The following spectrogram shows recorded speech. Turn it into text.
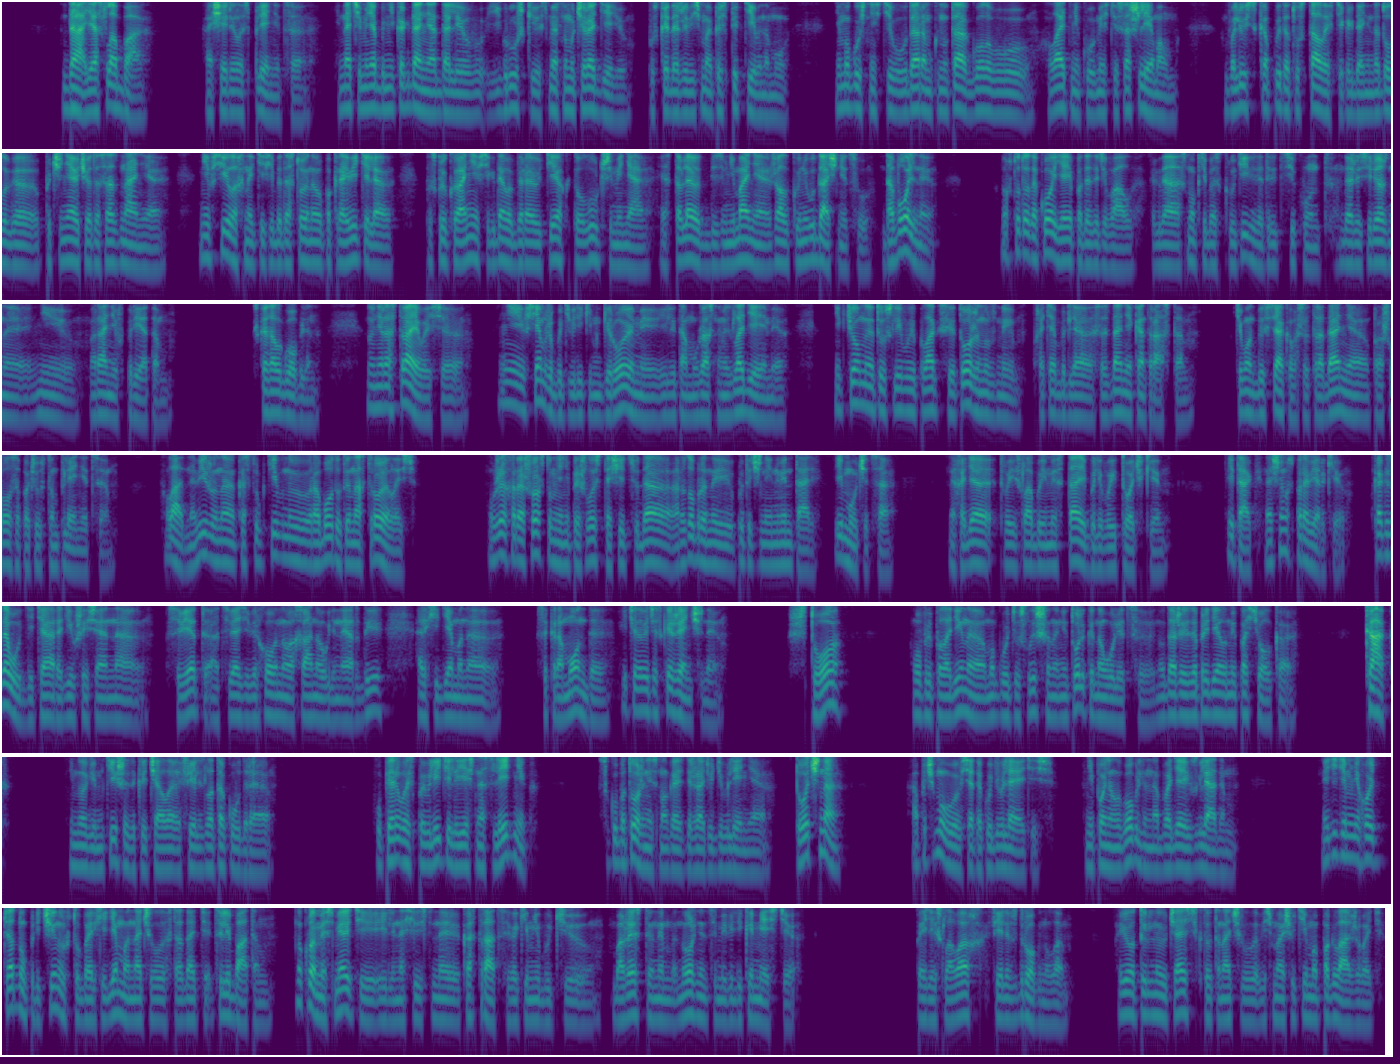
«Да, я слаба», — ощерилась пленница. «Иначе меня бы никогда не отдали в игрушки смертному чародею, пускай даже весьма перспективному. Не могу снести ударом кнута голову латнику вместе со шлемом. Валюсь с копыт от усталости, когда ненадолго подчиняю чьё-то сознание. Не в силах найти себе достойного покровителя, поскольку они всегда выбирают тех, кто лучше меня, и оставляют без внимания жалкую неудачницу. Довольны? Ну что-то такое я и подозревал, когда смог тебя скрутить за 30 секунд, даже серьезно не ранив при этом. Сказал Гоблин. Но не расстраивайся. Не всем же быть великими героями или там ужасными злодеями. Никчемные трусливые плаксы тоже нужны, хотя бы для создания контраста. Тимон без всякого сострадания прошелся по чувствам пленницы. «Ладно, вижу, на конструктивную работу ты настроилась. Уже хорошо, что мне не пришлось тащить сюда разобранный пыточный инвентарь и мучиться, находя твои слабые места и болевые точки. Итак, начнем с проверки. Как зовут дитя, родившееся на свет от связи Верховного Хана Огненной Орды, архидемона Сакрамонда и человеческой женщины?» «Что?» Вопли паладина могут быть услышаны не только на улице, но даже и за пределами поселка. «Как?» Немногим тише закричала Фель Златокудрая. «У первого из повелителей есть наследник?» Сукуба тоже не смогла сдержать удивления. «Точно? А почему вы все так удивляетесь?» Не понял Гоблин, обводя их взглядом. «Найдите мне хоть одну причину, чтобы архидемон начал страдать целебатом. Ну, кроме смерти или насильственной кастрации каким-нибудь э, божественным ножницами великой мести». По этих словах Фель вздрогнула. Ее тыльную часть кто-то начал весьма ощутимо поглаживать.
